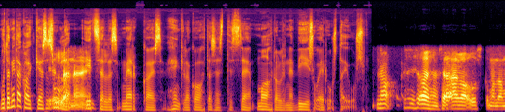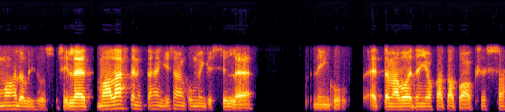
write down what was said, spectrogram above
Mutta mitä kaikkea se sulle näin. itsellesi merkkaisi henkilökohtaisesti se mahdollinen viisuedustajuus? No siis olisihan se aivan uskomaton mahdollisuus silleen, että mä oon lähtenyt tähän kisaan kumminkin silleen, niin kuin että mä voitan joka tapauksessa,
